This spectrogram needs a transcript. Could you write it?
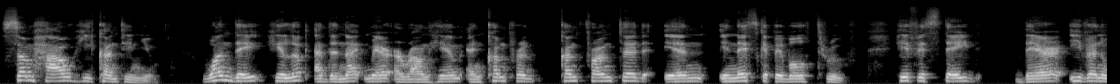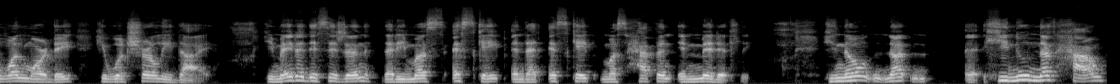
Somehow he continued. One day he looked at the nightmare around him and confront, confronted in inescapable truth. If he stayed there even one more day, he would surely die. He made a decision that he must escape and that escape must happen immediately. He know not uh, he knew not how,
